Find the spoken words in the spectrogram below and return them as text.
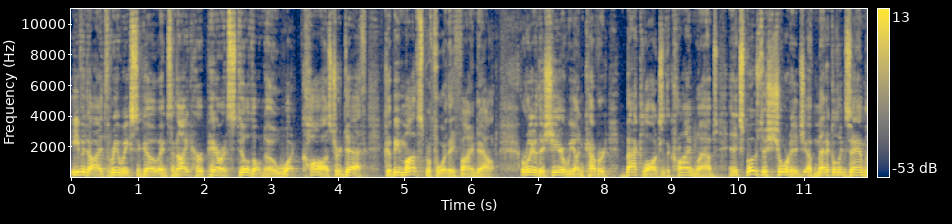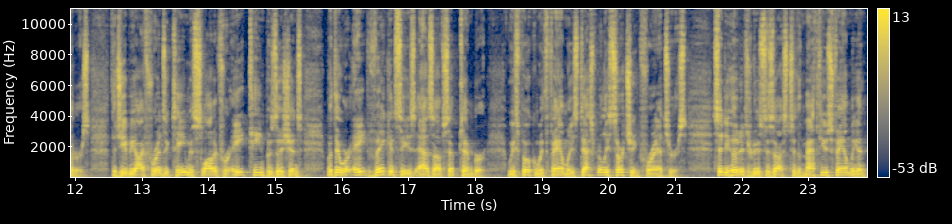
Eva died three weeks ago, and tonight her parents still don't know what caused her death. Could be months before they find out. Earlier this year, we uncovered backlogs at the crime labs and exposed a shortage of medical examiners. The GBI forensic team is slotted for 18 positions, but there were eight vacancies as of September. We've spoken with families desperately searching for answers. Sydney Hood introduces us to the Matthews family and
